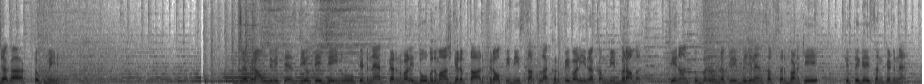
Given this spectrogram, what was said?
ਜਗ੍ਹਾ ਢੁਕਵੀਂ ਨੇ। ਜਗਰਾਉਂ ਦੇ ਵਿੱਚ ਐਸਡੀਓ ਤੇ ਜੇਈ ਨੂੰ ਕਿਡਨੈਪ ਕਰਨ ਵਾਲੇ ਦੋ ਬਦਮਾਸ਼ ਗ੍ਰਿਫਤਾਰ, ਫਿਰੌਤੀ ਦੀ 7 ਲੱਖ ਰੁਪਏ ਵਾਲੀ ਰਕਮ ਵੀ ਬਰਾਮਦ। 13 ਅਕਤੂਬਰ ਨੂੰ ਨਕਲੀ ਵਿਜੀਲੈਂਸ ਅਫਸਰ ਬਣ ਕੇ ਕੀਤੇ ਗਏ ਸਨ ਕਿਡਨੈਪ।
